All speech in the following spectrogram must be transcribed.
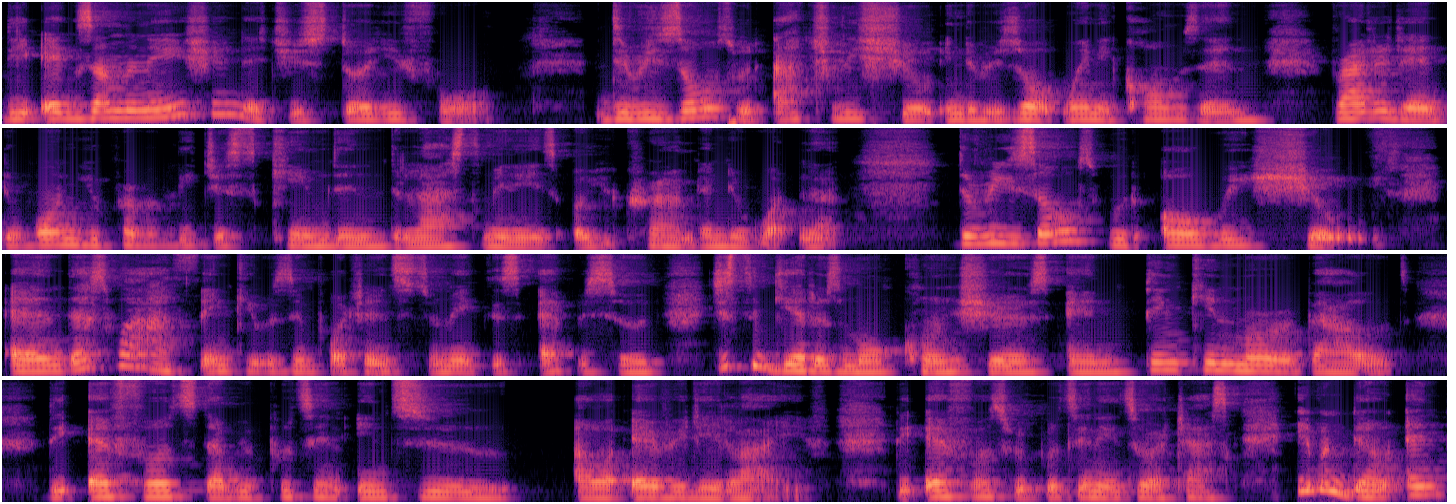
The examination that you study for the results would actually show in the result when it comes in rather than the one you probably just skimmed in the last minutes or you crammed and the whatnot. The results would always show. And that's why I think it was important to make this episode just to get us more conscious and thinking more about the efforts that we're putting into our everyday life, the efforts we're putting into our task, even down. And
